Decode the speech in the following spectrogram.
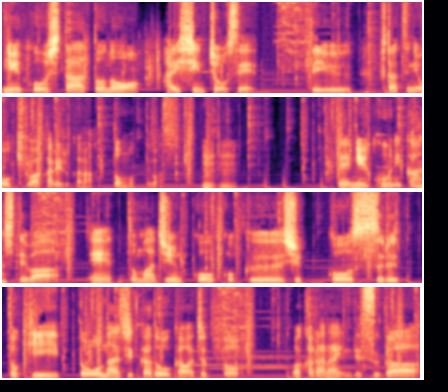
入稿した後の配信調整っていう2つに大きく分かれるかなと思ってます。うんうんで入稿に関しては、えーっとまあ、準広告出稿する時と同じかどうかはちょっとわからないんですが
